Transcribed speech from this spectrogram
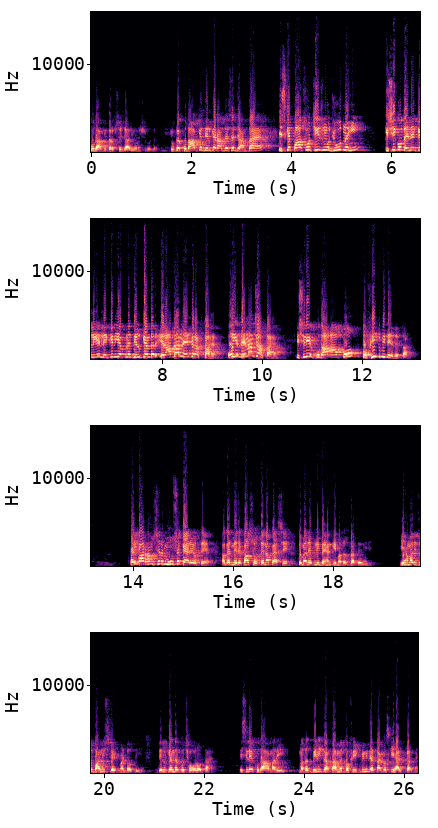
خدا کی طرف سے جاری ہونا شروع ہو جاتی ہے۔ کیونکہ خدا آپ کے دل کے ارادے سے جانتا ہے، اس کے پاس وہ چیز موجود نہیں کسی کو دینے کے لیے، لیکن یہ اپنے دل کے اندر ارادہ نیک رکھتا ہے اور یہ دینا چاہتا ہے۔ اس لیے خدا آپ کو توفیق بھی دے دیتا ہے۔ کئی بار ہم صرف منہ سے کہہ رہے ہوتے ہیں، اگر میرے پاس ہوتے نا پیسے، تو میں نے اپنی بہن کی مدد کر دینی۔ یہ ہماری زبانی سٹیٹمنٹ ہوتی ہے۔ دل کے اندر کچھ اور ہوتا ہے۔ اس لیے خدا ہماری مدد بھی نہیں کرتا، ہمیں توفیق بھی نہیں دیتا کہ اس کی ہیلپ کرنے۔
